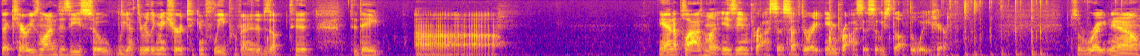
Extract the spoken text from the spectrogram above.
that carries Lyme disease. So we have to really make sure a tick and flea preventative is up to, to date. Uh, anaplasma is in process. I have to write in process, so we still have to wait here. So right now,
